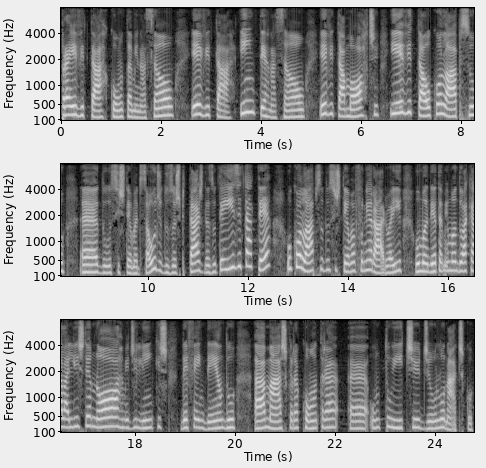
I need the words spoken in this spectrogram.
para evitar contaminação, evitar internação, evitar morte e evitar o colapso é, do sistema de saúde, dos hospitais, das UTIs e tá até o colapso do sistema funerário. Aí o Mandetta me mandou aquela lista enorme de links defendendo a máscara contra é, um tweet de um lunático.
